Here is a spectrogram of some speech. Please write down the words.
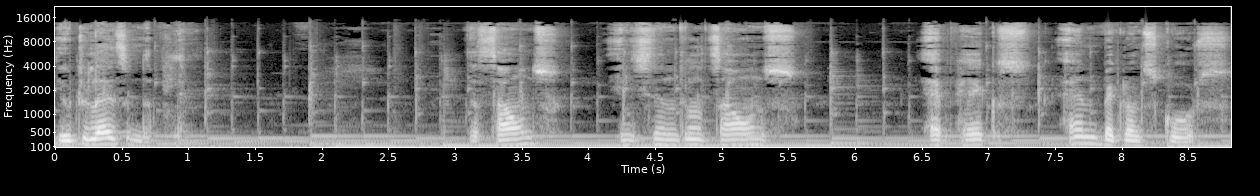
utilized in the film. The sounds, incidental sounds, effects, and background scores.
